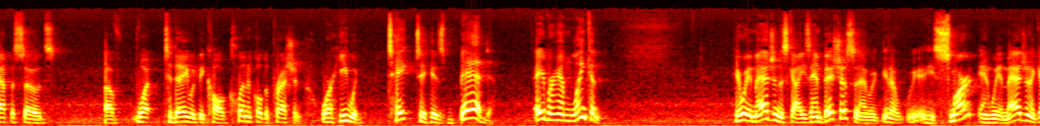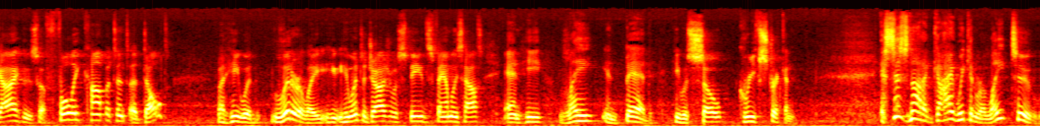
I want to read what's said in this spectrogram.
episodes of what today would be called clinical depression, where he would take to his bed Abraham Lincoln. Here we imagine this guy. He's ambitious and you know he's smart, and we imagine a guy who's a fully competent adult. But he would literally. He, he went to Joshua Speed's family's house and he lay in bed. He was so grief stricken. Is this not a guy we can relate to?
